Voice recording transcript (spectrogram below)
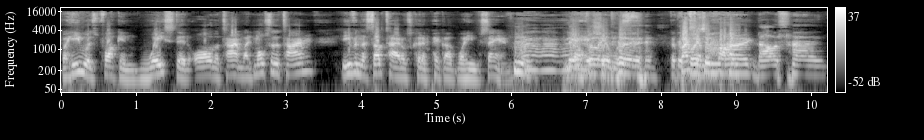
But he was fucking wasted all the time. Like most of the time, even the subtitles couldn't pick up what he was saying. Uh, Yeah, his shit like, was the, the the question question mark. mark, dollar sign.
